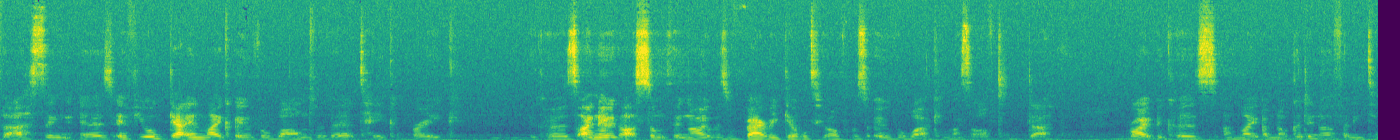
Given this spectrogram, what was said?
First thing is if you're getting like overwhelmed with it, take a break. Because I know that's something I was very guilty of was overworking myself to death right? Because I'm like, I'm not good enough, I need to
